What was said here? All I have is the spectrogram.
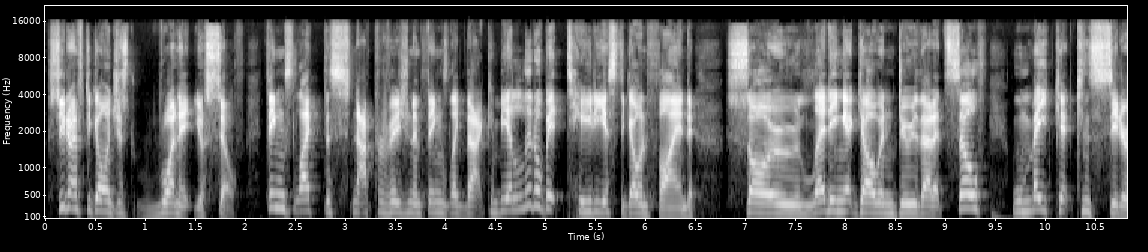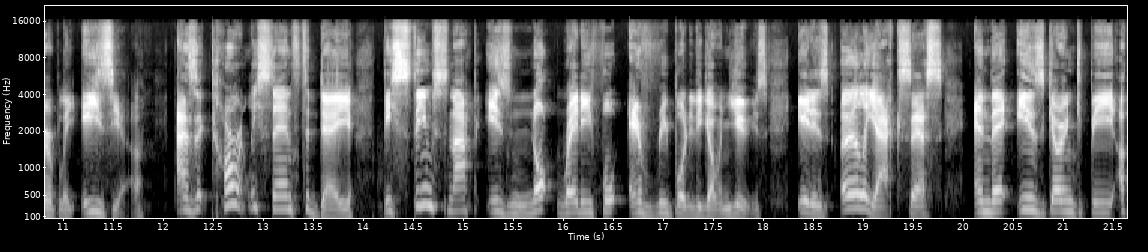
so you don't have to go and just run it yourself. Things like the snap revision and things like that can be a little bit tedious to go and find, so letting it go and do that itself will make it considerably easier. As it currently stands today, the Steam Snap is not ready for everybody to go and use. It is early access, and there is going to be a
